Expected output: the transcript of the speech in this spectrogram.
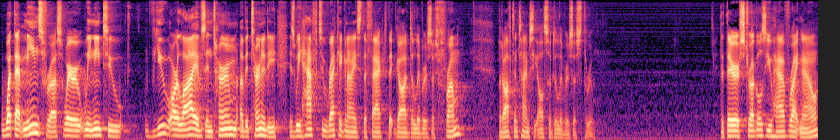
what that means for us, where we need to view our lives in term of eternity, is we have to recognize the fact that God delivers us from, but oftentimes He also delivers us through that there are struggles you have right now,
